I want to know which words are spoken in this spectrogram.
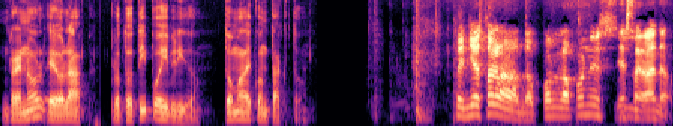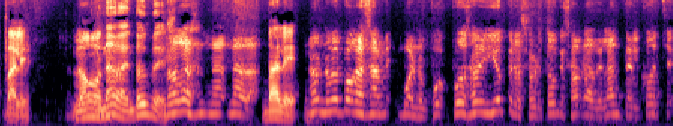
Renault Eolab, prototipo híbrido, toma de contacto. Ya está grabando, Pon- la pones... Ya está grabando, vale. No hago nada entonces. No hagas na- nada. Vale, No, no me pongas a mí. Bueno, pu- puedo salir yo, pero sobre todo que salga adelante el coche.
